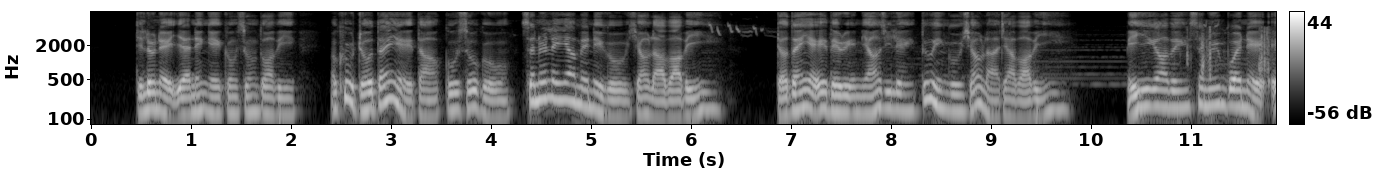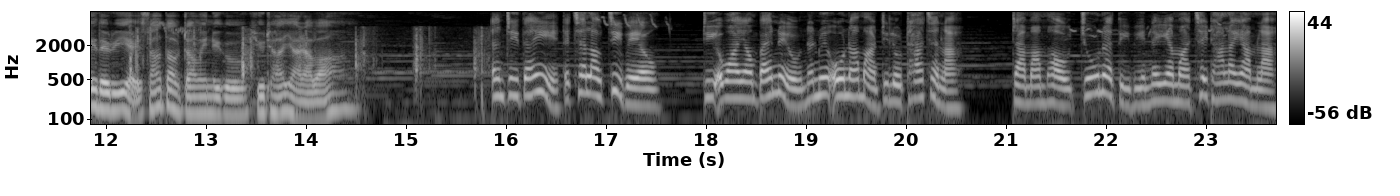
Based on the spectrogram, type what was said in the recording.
။ဒီလိုနဲ့ရန်နေငယ်ကုံဆုံးသွားပြီးအခုဒေါ်တန်းရဲ့အသားကိုစိုးကိုစနွှဲလေးရမယ့်နေ့ကိုရောက်လာပါပြီ။ဒေါ်တန်းရဲ့ဧည့်သည်တွေအများကြီးလည်းသူ့အိမ်ကိုရောက်လာကြပါပြီ။မေကြီးကပင်စနွှဲပွဲနဲ့ဧည့်သည်တွေရဲ့အစားတောက်တာဝန်တွေကိုယူထားရတာပါ။အန်တီတန်းရေတစ်ချက်လောက်ကြည့်ပေးအောင်ဒီအဝါရောင်ပန်းတွေကိုနှနှွင်းအိုးနားမှာဒီလိုထားချင်လားဒါမှမဟုတ်ကျိုးနဲ့တီးပြီးနေရမှာချိတ်ထားလိုက်ရမလား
